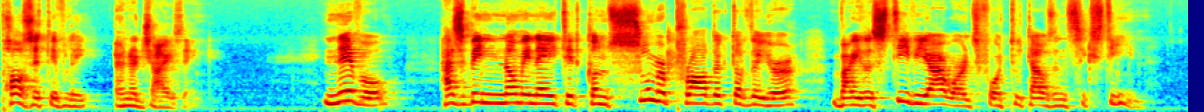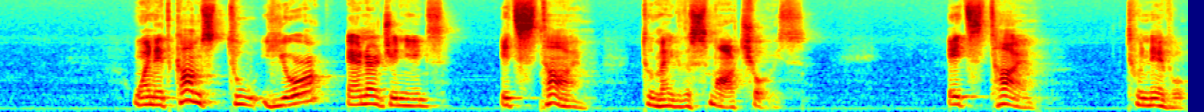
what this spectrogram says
positively energizing. Nevo has been nominated Consumer Product of the Year by the Stevie Awards for 2016. When it comes to your energy needs, it's time to make the smart choice. It's time to Nevo.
